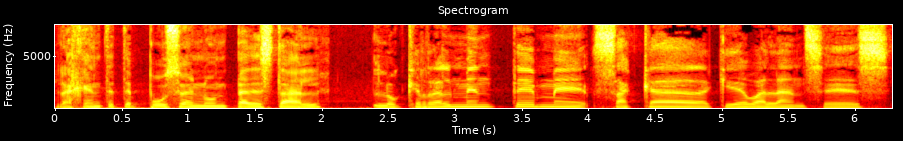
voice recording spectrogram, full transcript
la gente te puso en un pedestal. Lo que realmente me saca aquí de balance es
